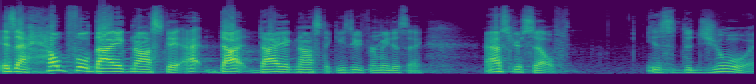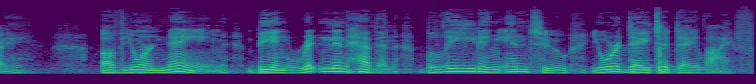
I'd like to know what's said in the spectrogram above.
is a helpful diagnostic, di- diagnostic, easy for me to say. Ask yourself Is the joy of your name being written in heaven bleeding into your day to day life?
